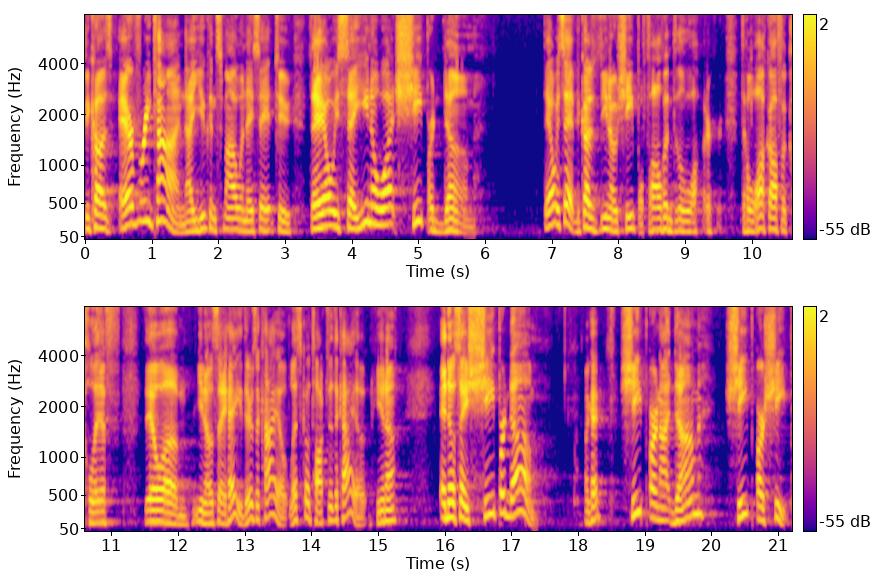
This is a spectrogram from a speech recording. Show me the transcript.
because every time, now you can smile when they say it too, they always say, you know what? Sheep are dumb. They always say it because, you know, sheep will fall into the water, they'll walk off a cliff, they'll, um, you know, say, hey, there's a coyote. Let's go talk to the coyote, you know? And they'll say, sheep are dumb. Okay? Sheep are not dumb, sheep are sheep.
